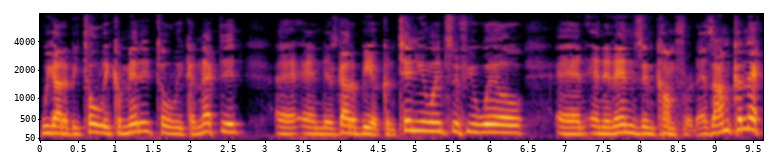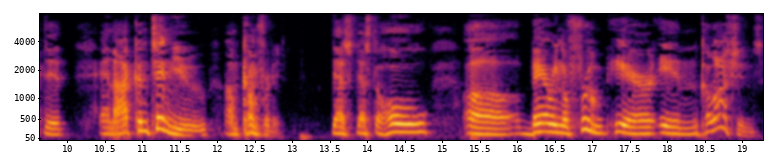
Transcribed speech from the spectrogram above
We got to be totally committed, totally connected, uh, and there's got to be a continuance, if you will, and and it ends in comfort. As I'm connected and I continue, I'm comforted. That's that's the whole uh, bearing of fruit here in Colossians.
